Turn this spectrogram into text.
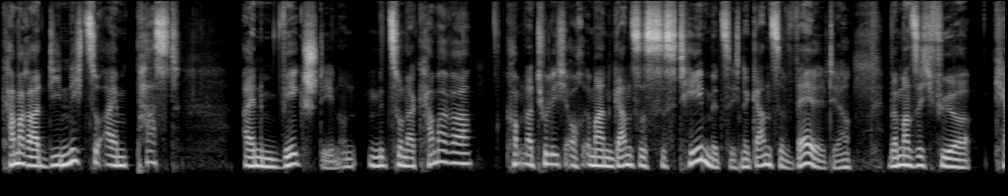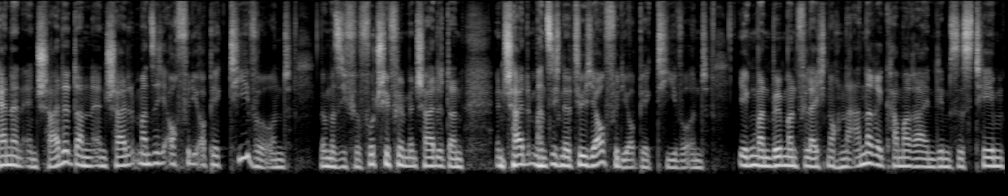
Kamera, die nicht zu einem passt, einem Weg stehen? Und mit so einer Kamera kommt natürlich auch immer ein ganzes System mit sich, eine ganze Welt, ja. Wenn man sich für Canon entscheidet, dann entscheidet man sich auch für die Objektive. Und wenn man sich für Fujifilm entscheidet, dann entscheidet man sich natürlich auch für die Objektive. Und irgendwann will man vielleicht noch eine andere Kamera in dem System.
